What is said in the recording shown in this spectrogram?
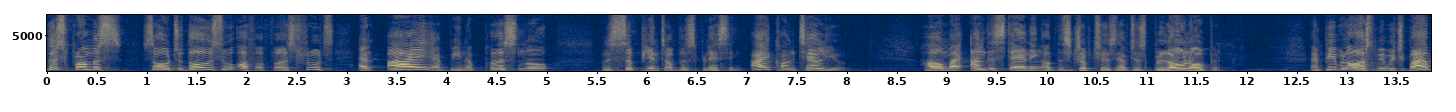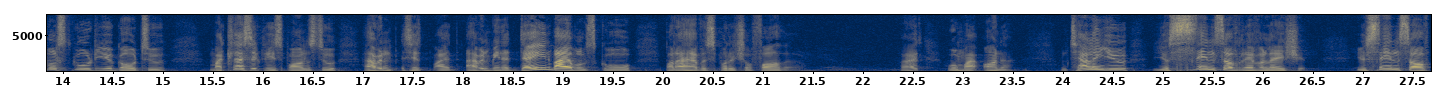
This promise, so to those who offer first fruits, and I have been a personal recipient of this blessing. I can't tell you how my understanding of the scriptures have just blown open. And people ask me, which Bible school do you go to? My classic response to, I haven't, I haven't been a day in Bible school, but I have a spiritual father, right? Whom I honor. I'm telling you, your sense of revelation, your sense of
